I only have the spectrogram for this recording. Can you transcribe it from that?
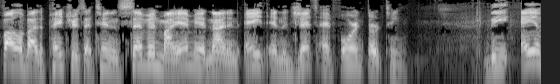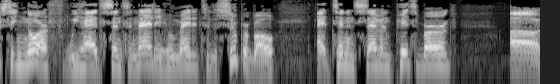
followed by the Patriots at 10 and seven, Miami at nine and eight, and the Jets at four and 13. The AFC North, we had Cincinnati who made it to the Super Bowl at 10 and 7, Pittsburgh uh,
